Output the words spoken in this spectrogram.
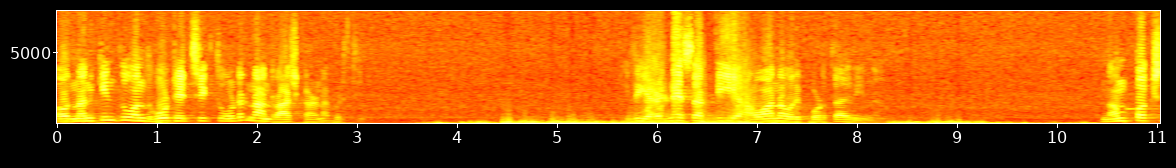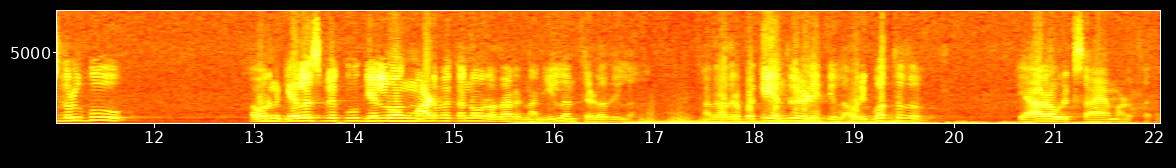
ಅವ್ರು ನನಗಿಂತ ಒಂದು ಹೋಟ್ ಹೆಚ್ಚಿಗೆ ತೊಗೊಂಡ್ರೆ ನಾನು ರಾಜಕಾರಣ ಬಿಡ್ತೀನಿ. ಇದು ಎರಡನೇ ಸರ್ತಿ ಈ ಆಹ್ವಾನ ಅವ್ರಿಗೆ ಕೊಡ್ತಾ ಇದ್ದೀನಿ ನಾನು. ನಮ್ಮ ಪಕ್ಷದೊಳಗೂ ಅವ್ರನ್ನ ಗೆಲ್ಲಿಸ್ಬೇಕು, ಗೆಲ್ಲುವಂಗೆ ಮಾಡ್ಬೇಕು ಅನ್ನೋರು ಅದಾರೆ. ನಾನು ಇಲ್ಲ ಅಂತ ಹೇಳೋದಿಲ್ಲ. ಆದ್ರೆ ಅದ್ರ ಬಗ್ಗೆ ಎಂದೂ ಹೇಳಿದ್ದಿಲ್ಲ. ಅವ್ರಿಗೆ ಗೊತ್ತದದು ಯಾರು ಅವ್ರಿಗೆ ಸಹಾಯ ಮಾಡ್ತಾರೆ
